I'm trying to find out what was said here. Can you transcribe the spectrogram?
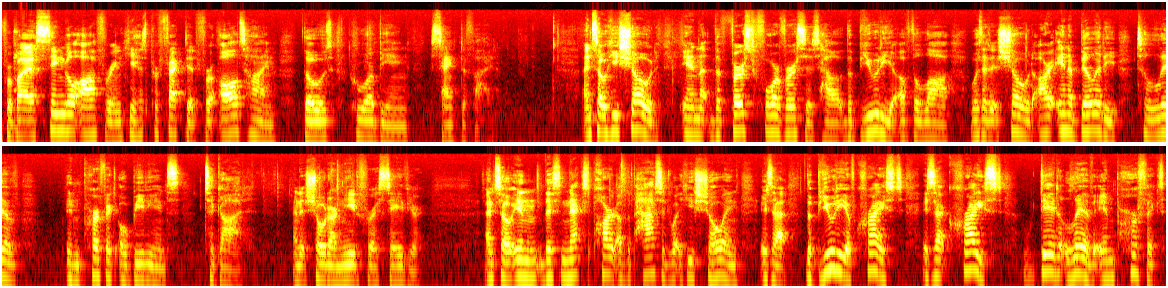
For by a single offering he has perfected for all time those who are being sanctified. And so he showed in the first four verses how the beauty of the law was that it showed our inability to live in perfect obedience to God. And it showed our need for a Savior. And so, in this next part of the passage, what he's showing is that the beauty of Christ is that Christ did live in perfect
